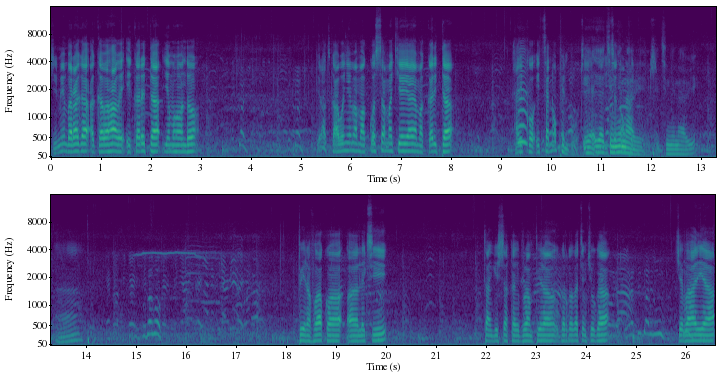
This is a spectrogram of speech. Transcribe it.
Jimmy Mbaraga akaba ahawe ikarita y'umuhondo. Pira twabonyemo amakosa makeya y'amakarita ariko it's an open boot. Yakinnye nabi yakinnye nabi. Ah. Mpira kwa Alexi tangisha Kaibura mpira ugaruka hagati mu kibuga Kebariya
